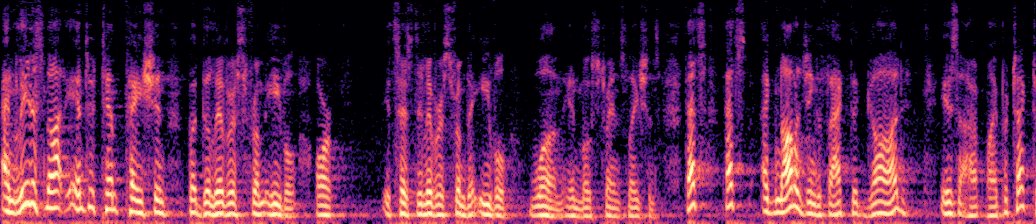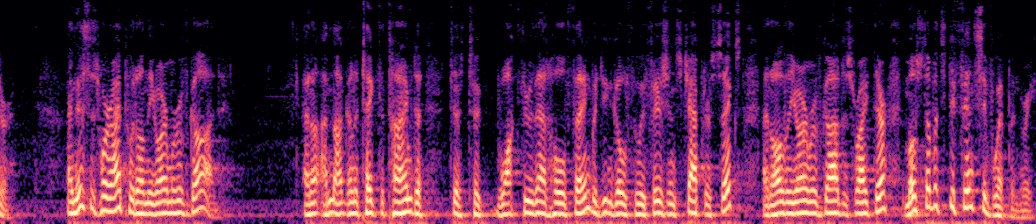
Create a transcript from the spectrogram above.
And lead us not into temptation, but deliver us from evil. Or it says deliver us from the evil one in most translations. That's, that's acknowledging the fact that God is our, my protector. And this is where I put on the armor of God. And I'm not going to take the time to, to, to walk through that whole thing, but you can go through Ephesians chapter 6, and all the armor of God is right there. Most of it's defensive weaponry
